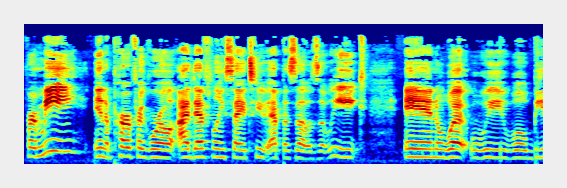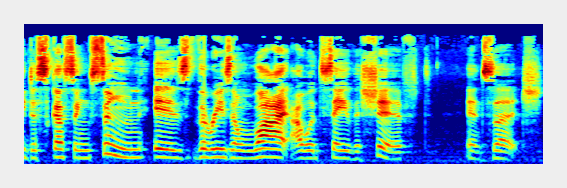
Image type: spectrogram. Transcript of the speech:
For me, in a perfect world, I definitely say two episodes a week. And what we will be discussing soon is the reason why I would say the shift and such.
